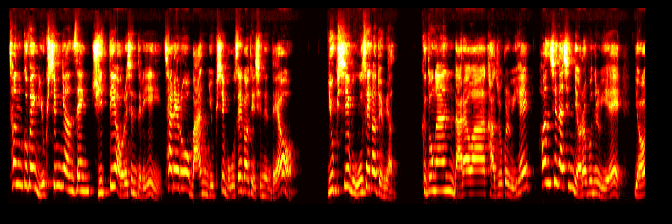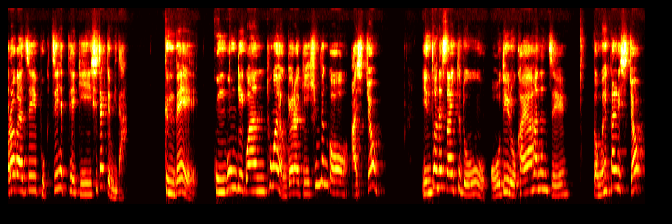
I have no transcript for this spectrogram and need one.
1960년생 쥐띠 어르신들이 차례로 만 65세가 되시는데요. 65세가 되면 그동안 나라와 가족을 위해 헌신하신 여러분을 위해 여러 가지 복지 혜택이 시작됩니다. 근데 공공기관 통화 연결하기 힘든 거 아시죠? 인터넷 사이트도 어디로 가야 하는지 너무 헷갈리시죠?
